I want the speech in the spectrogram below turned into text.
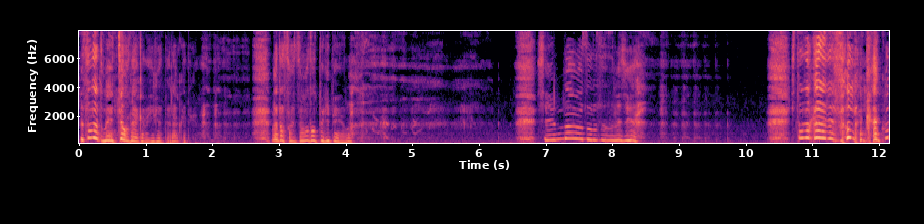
でその後めっちゃ穏やかな日があって。楽やったけどまたそいつ戻ってきたんやろ。しんどいわそのスズメジが人の体でそんなん書く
